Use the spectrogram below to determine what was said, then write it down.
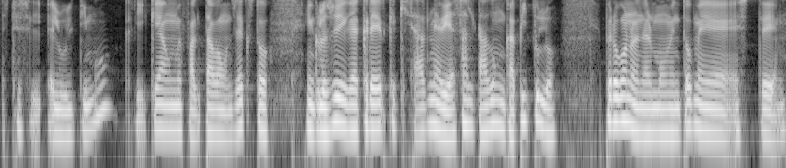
este es el, último. Creí que aún me faltaba un sexto. Incluso llegué a creer que quizás me había saltado un capítulo. Pero bueno, en el momento me este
